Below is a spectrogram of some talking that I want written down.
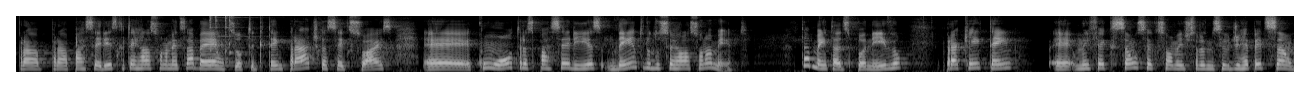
para parcerias que têm relacionamentos abertos, ou que têm práticas sexuais é, com outras parcerias dentro do seu relacionamento. Também está disponível para quem tem é uma infecção sexualmente transmissível de repetição.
